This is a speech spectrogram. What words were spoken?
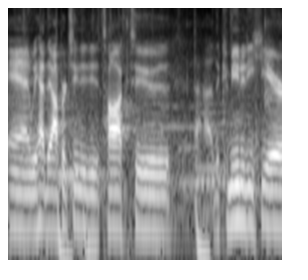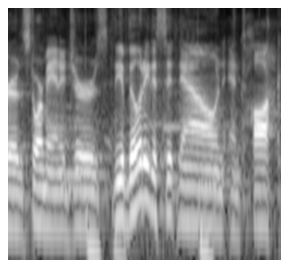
and we had the opportunity to talk to uh, the community here, the store managers, the ability to sit down and talk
